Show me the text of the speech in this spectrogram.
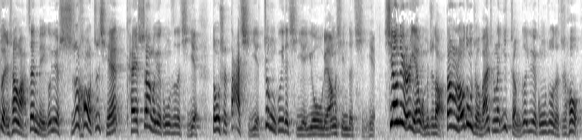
本上啊，在每个月十号之前开上个月工资的企业，都是大企业、正规的企业、有良心的企业。相对而言，我们知道，当劳动者完成了一整个月工作的之后，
